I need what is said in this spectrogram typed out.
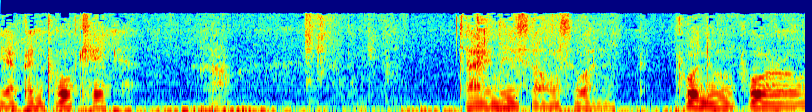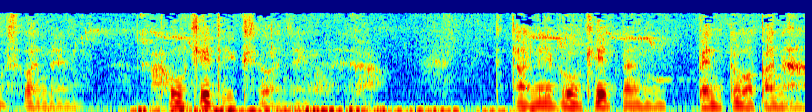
อย่าเป็นผู้คิด ใจมีสองส่วน ผู้ดูผู้รู้ส่วนหนึ่ง ผู้คิดอีกส่วนหนึ่ง ตอนนี้ผู้คิดมันเป็นตัวปัญหา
